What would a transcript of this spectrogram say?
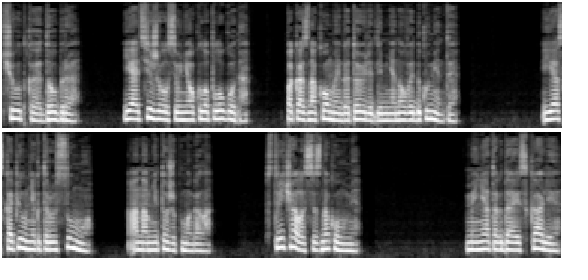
Чуткая, добрая. Я отсиживался у нее около полугода, пока знакомые готовили для меня новые документы. Я скопил некоторую сумму, она мне тоже помогала. Встречалась со знакомыми. Меня тогда искали,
